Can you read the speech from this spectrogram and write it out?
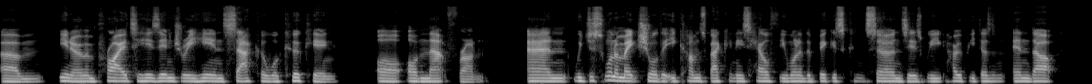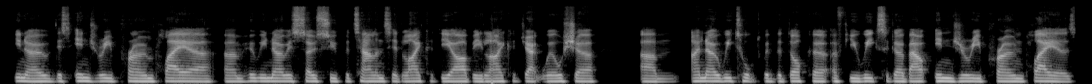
Um, you know, and prior to his injury, he and Saka were cooking uh, on that front. And we just want to make sure that he comes back and he's healthy. One of the biggest concerns is we hope he doesn't end up, you know, this injury prone player um, who we know is so super talented, like a Diaby, like a Jack Wilshere, um, I know we talked with the docker a few weeks ago about injury prone players.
